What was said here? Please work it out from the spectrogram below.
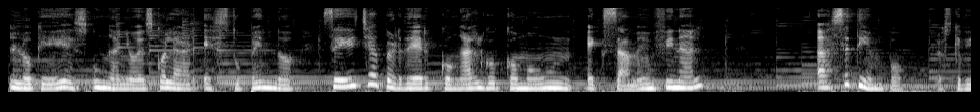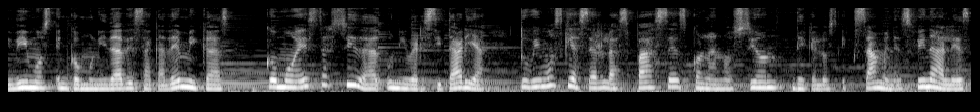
lo que es un año escolar estupendo se echa a perder con algo como un examen final? Hace tiempo, los que vivimos en comunidades académicas como esta ciudad universitaria, tuvimos que hacer las paces con la noción de que los exámenes finales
